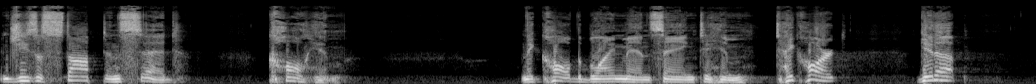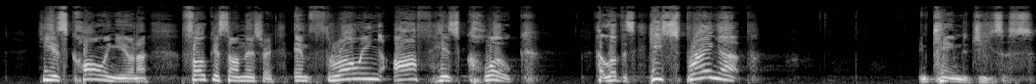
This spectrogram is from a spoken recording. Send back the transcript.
And Jesus stopped and said, Call him. And they called the blind man, saying to him, Take heart, get up. He is calling you, and I focus on this right. And throwing off his cloak. I love this. He sprang up and came to Jesus.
